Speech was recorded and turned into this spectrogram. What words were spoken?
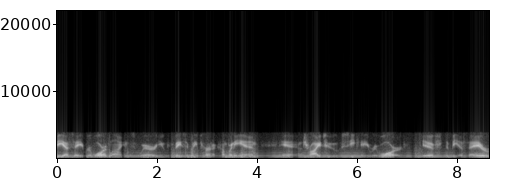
BSA reward lines where you can basically turn a company in and try to seek a reward if the BSA or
